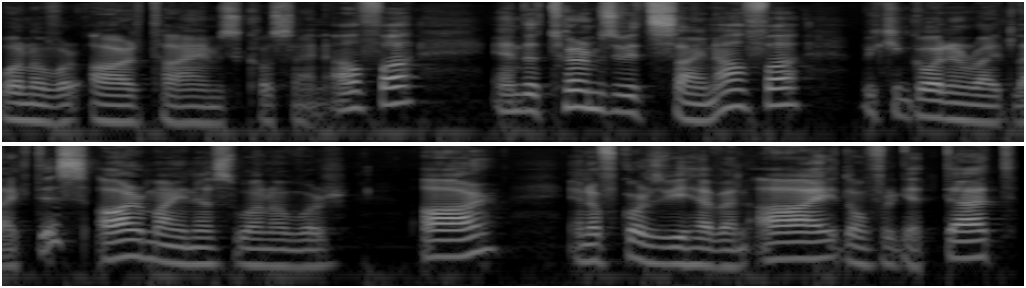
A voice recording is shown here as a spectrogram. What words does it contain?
1 over r times cosine alpha. And the terms with sine alpha, we can go ahead and write like this, r minus 1 over r and of course, we have an i, don't forget that,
